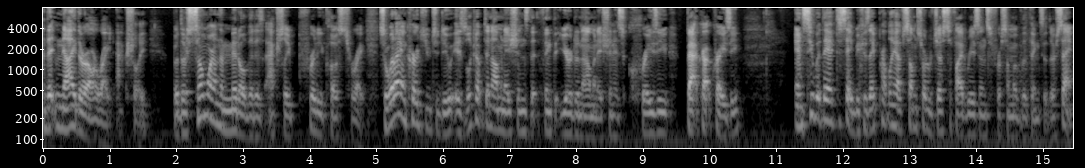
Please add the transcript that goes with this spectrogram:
that neither are right, actually. But there's somewhere in the middle that is actually pretty close to right. So, what I encourage you to do is look up denominations that think that your denomination is crazy, backcrap crazy, and see what they have to say because they probably have some sort of justified reasons for some of the things that they're saying.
